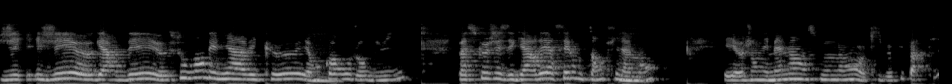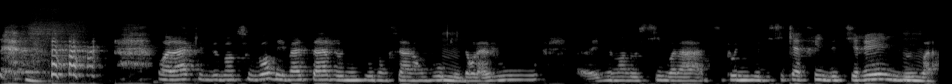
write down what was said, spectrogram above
j'ai euh, gardé euh, souvent des liens avec eux et encore aujourd'hui, parce que je les ai gardés assez longtemps finalement. Et euh, j'en ai même un en ce moment qui veut plus partir. voilà, qui me demande souvent des massages au niveau, donc c'est un lambeau qui est dans la joue. il me demande aussi, voilà, un petit peu au niveau des cicatrices d'étirer. Il veut, voilà,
